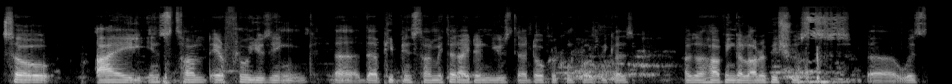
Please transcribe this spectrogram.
So I installed Airflow using uh, the pip install method. I didn't use the Docker Compose because I was having a lot of issues uh, with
